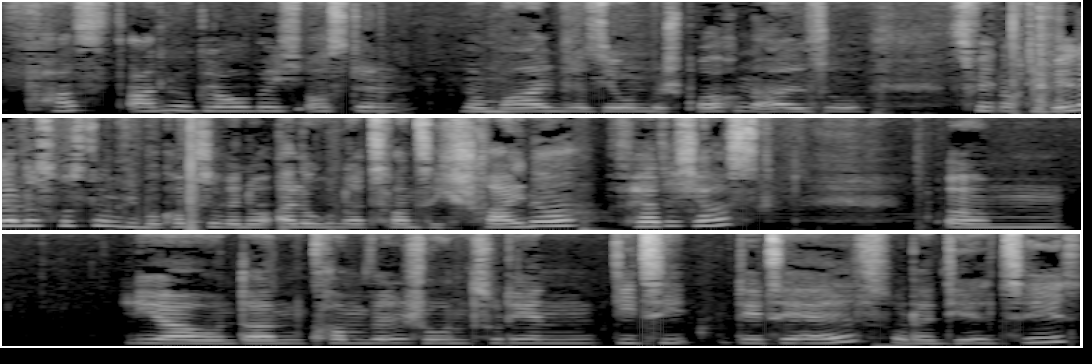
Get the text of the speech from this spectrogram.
fast alle, glaube ich, aus der normalen Version besprochen. Also es fehlt noch die Wildernissrüstung, die bekommst du, wenn du alle 120 Schreine fertig hast. Ähm, ja, und dann kommen wir schon zu den DC DCLs oder DLCs.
